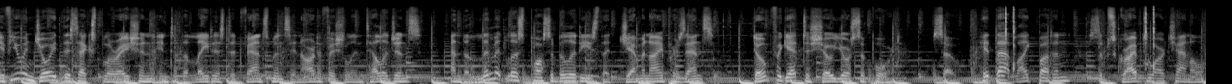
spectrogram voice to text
If you enjoyed this exploration into the latest advancements in artificial intelligence and the limitless possibilities that Gemini presents, don't forget to show your support. So, hit that like button, subscribe to our channel,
